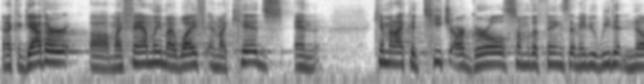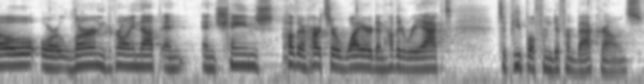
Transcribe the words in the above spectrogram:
And I could gather uh, my family, my wife, and my kids, and Kim and I could teach our girls some of the things that maybe we didn't know or learn growing up and, and change how their hearts are wired and how they react to people from different backgrounds.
